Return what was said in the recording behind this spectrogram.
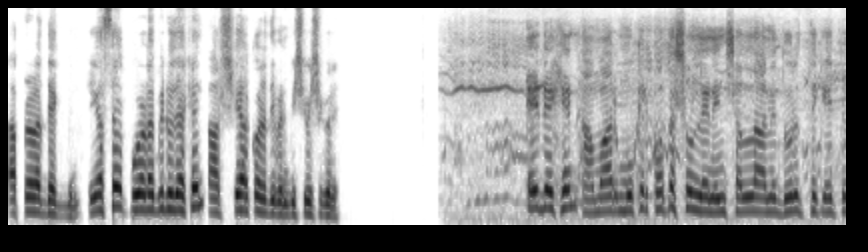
আপনারা দেখবেন, ঠিক আছে? পুরোটা ভিডিও দেখেন আর শেয়ার করে দিবেন বেশি বেশি করে। এই দেখেন, আমার মুখের কথা শুনলেন, ইনশাল্লাহ আমি দূরের থেকে একটু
